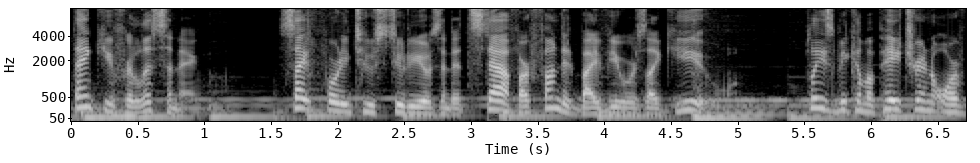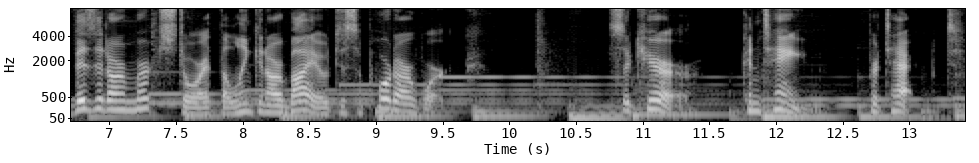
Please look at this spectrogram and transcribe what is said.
Thank you for listening. Site 42 Studios and its staff are funded by viewers like you. Please become a patron or visit our merch store at the link in our bio to support our work. Secure, contain, protect.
